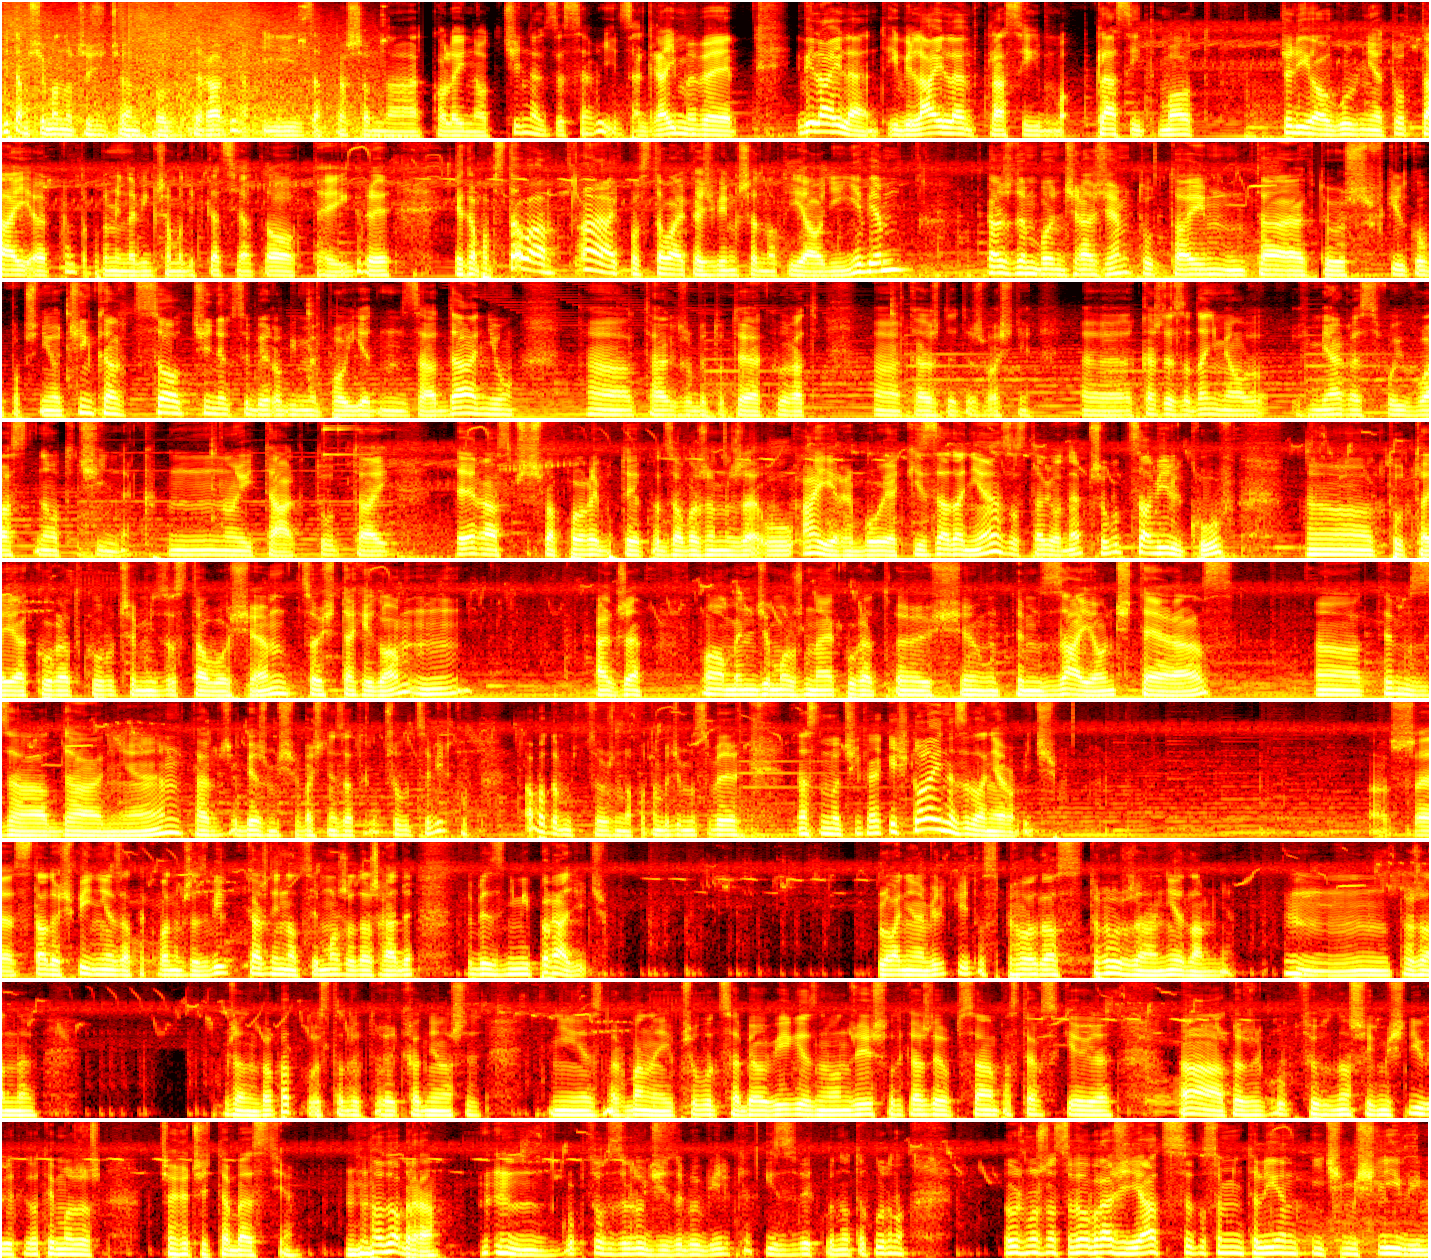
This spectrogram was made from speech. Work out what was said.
Witam się, Mano, cześć, pozdrawiam i zapraszam na kolejny odcinek ze serii Zagrajmy w Evil Island. Evil Island Classic, Classic Mod, czyli ogólnie tutaj e, prawdopodobnie największa modyfikacja do tej gry, jaka powstała, a jak powstała jakaś większa, no to ja o niej nie wiem. W każdym bądź razie tutaj, tak jak to już w kilku poprzednich odcinkach, co odcinek sobie robimy po jednym zadaniu, tak żeby tutaj akurat a, każdy też właśnie E, każde zadanie miało w miarę swój własny odcinek. Mm, No i tak, tutaj teraz przyszła pora, bo tutaj zauważyłem, że u Air było jakieś zadanie zostawione, przywódca wilków. E, tutaj akurat kurczę mi zostało się coś takiego. Mm. Także o, będzie można akurat e, się tym zająć teraz. E, tym zadaniem. Także bierzmy się właśnie za tego przywódcę wilków. A potem, cóż, no potem będziemy sobie w następnym odcinku jakieś kolejne zadania robić. Nasze stado świnie zaatakowane przez wilki każdej nocy. Może dasz radę sobie z nimi poradzić. Polowanie na wilki to sprawa dla stróża, nie dla mnie. Hmm, to żadne... W żadnym wypadku stado, które kradnie nasze nie jest normalne. Jej przywódca Biały Wilk jest mądrzejszy od każdego psa pasterskiego. A, to, że głupców z naszych myśliwych, tylko ty możesz przechyczyć te bestie. No dobra. Głupców z ludzi zrobił wilk jakiś zwykły, no to kurno. To już można sobie wyobrazić, jacy to są inteligentni ci myśliwi.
